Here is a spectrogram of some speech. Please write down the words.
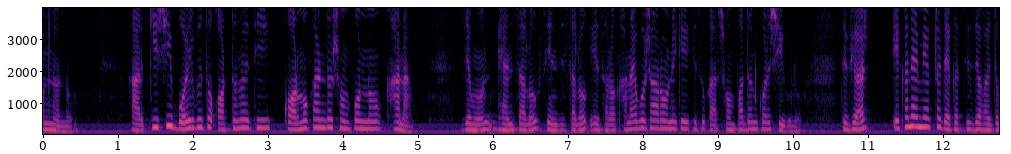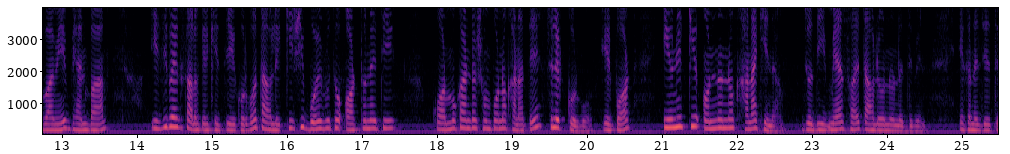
অন্যান্য। আর কৃষি বহির্ভূত অর্থনৈতিক কর্মকাণ্ড সম্পন্ন খানা, যেমন ভ্যান চালক, সিএনজি চালক, এছাড়াও খানায় বসে আরও অনেকে কিছু কাজ সম্পাদন করে সেগুলো। তো ভিয়ার্স এখানে আমি একটা দেখাচ্ছি যে হয়তো বা আমি ভ্যান বা ইজি বাইক চালকের ক্ষেত্রে এ করব। তাহলে কৃষি বহির্ভূত অর্থনৈতিক কর্মকাণ্ড সম্পন্ন খানাতে সিলেক্ট করব। এরপর ইউনিটটি অন্যান্য খানা কিনা, যদি ম্যাচ হয় তাহলে অন্যান্য দেবেন। এখানে যেহেতু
